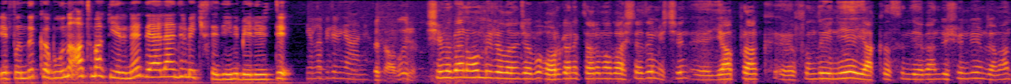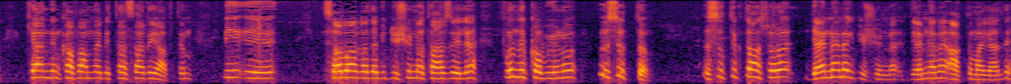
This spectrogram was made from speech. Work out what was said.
ve fındık kabuğunu atmak yerine değerlendirmek istediğini belirtti. Yayılabilir yani. Evet abi buyurun. Şimdi ben 11 yıl önce bu organik tarıma başladığım için e, yaprak, e, fındığı niye yakılsın diye ben düşündüğüm zaman kendim kafamda bir tasarı yaptım. Bir e, sabaha kadar bir düşünme tarzıyla fındık kabuğunu ısıttım. Isıttıktan sonra demlemek düşünme, demleme aklıma geldi.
